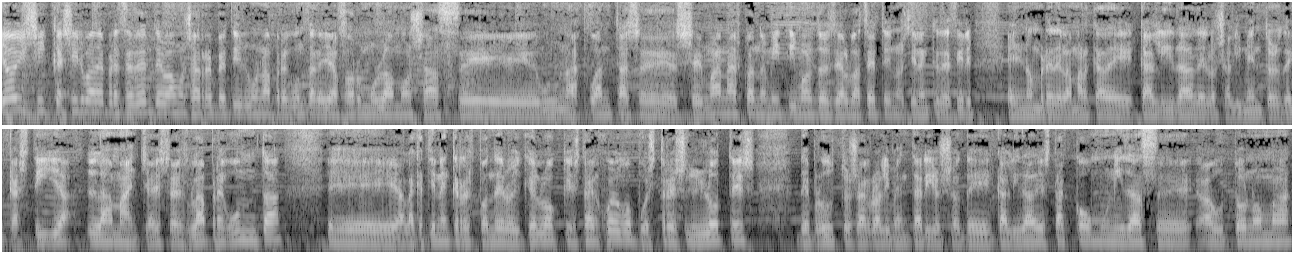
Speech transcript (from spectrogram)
Y hoy, sin que sirva de precedente, vamos a repetir una pregunta que ya formulamos hace unas cuantas eh, semanas cuando emitimos desde Albacete. Nos tienen que decir el nombre de la marca de calidad de los alimentos de Castilla-La Mancha. Esa es la pregunta eh, a la que tienen que responder hoy. ¿Qué es lo que está en juego? Pues tres lotes de productos agroalimentarios de calidad de esta comunidad eh, autónoma.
